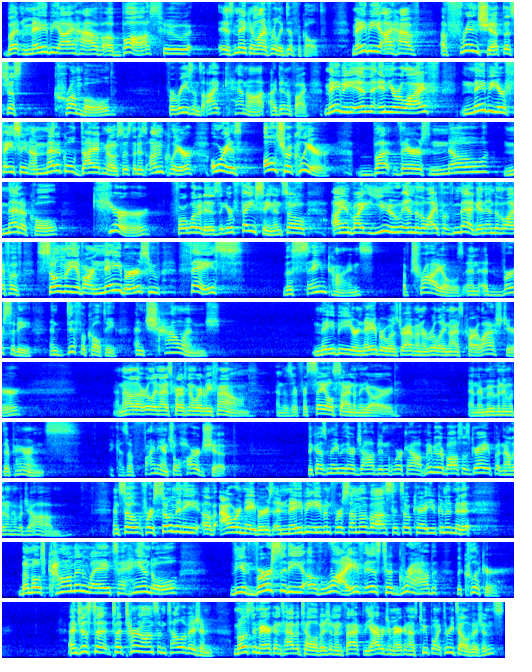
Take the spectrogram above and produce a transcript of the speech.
but maybe I have a boss who is making life really difficult. Maybe I have a friendship that's just crumbled for reasons I cannot identify. Maybe in, in your life, maybe you're facing a medical diagnosis that is unclear or is ultra clear, but there's no medical cure for what it is that you're facing. And so I invite you into the life of Megan, into the life of so many of our neighbors who face the same kinds of trials and adversity and difficulty and challenge Maybe your neighbor was driving a really nice car last year, and now that really nice car is nowhere to be found. And there's a for sale sign in the yard, and they're moving in with their parents because of financial hardship. Because maybe their job didn't work out. Maybe their boss was great, but now they don't have a job. And so, for so many of our neighbors, and maybe even for some of us, it's okay, you can admit it, the most common way to handle the adversity of life is to grab the clicker and just to, to turn on some television. Most Americans have a television. In fact, the average American has 2.3 televisions.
